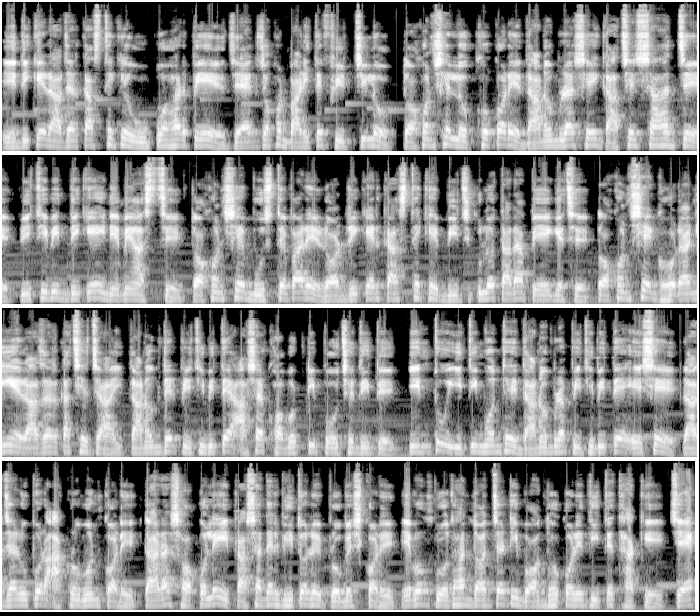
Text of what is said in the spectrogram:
এদিকে রাজার কাছ থেকে উপহার পেয়ে জ্যাক যখন বাড়িতে ফিরছিল, তখন সে লক্ষ্য করে দানবরা সেই গাছের সাহায্যে পৃথিবীর দিকেই নেমে আসছে। তখন সে বুঝতে পারে রড্রিকের কাছ থেকে বীজগুলো তারা পেয়ে গেছে। তখন সে ঘোড়া নিয়ে রাজার কাছে যায় দানবদের পৃথিবীতে আসার খবরটি পৌঁছে দিতে। কিন্তু ইতিমধ্যে দানবরা পৃথিবীতে এসে রাজার উপর আক্রমণ করে। তারা সকলেই প্রাসাদের ভিতরে প্রবেশ করে এবং প্রধান দরজাটি বন্ধ করে দিতে থাকে। জ্যাক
